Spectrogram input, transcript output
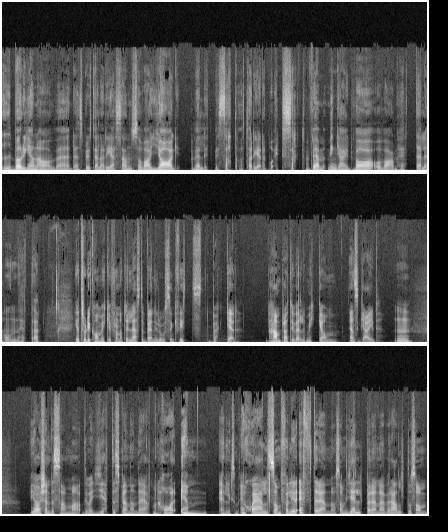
i början av eh, den spirituella resan så var jag väldigt besatt av att ta reda på exakt vem min guide var och vad han hette eller hon hette. Jag tror det kom mycket från att vi läste Benny Rosenqvists böcker. Mm. Han pratar ju väldigt mycket om ens guide. Mm. Jag kände samma. Det var jättespännande att man har en en, liksom, en själ som följer efter en och som hjälper en överallt och som...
